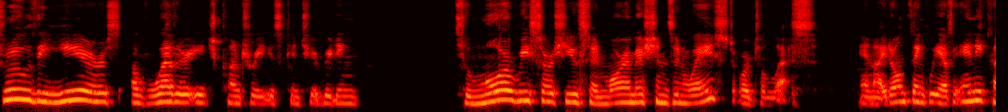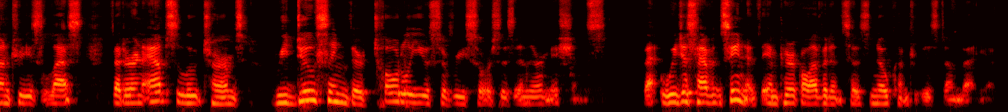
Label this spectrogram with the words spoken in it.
through the years of whether each country is contributing to more resource use and more emissions and waste or to less. And I don't think we have any countries less that are in absolute terms reducing their total use of resources and their emissions. That we just haven't seen it. The empirical evidence says no country has done that yet.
